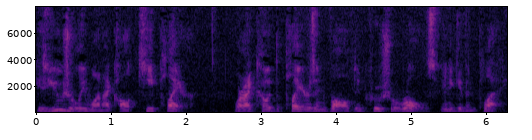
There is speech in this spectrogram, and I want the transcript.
is usually one I call key player, where I code the players involved in crucial roles in a given play.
